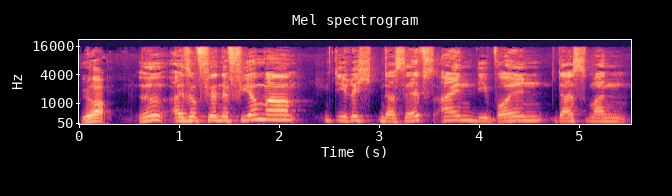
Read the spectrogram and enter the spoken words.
Ja. Ne, Also für eine Firma, die richten das selbst ein, die wollen, dass man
